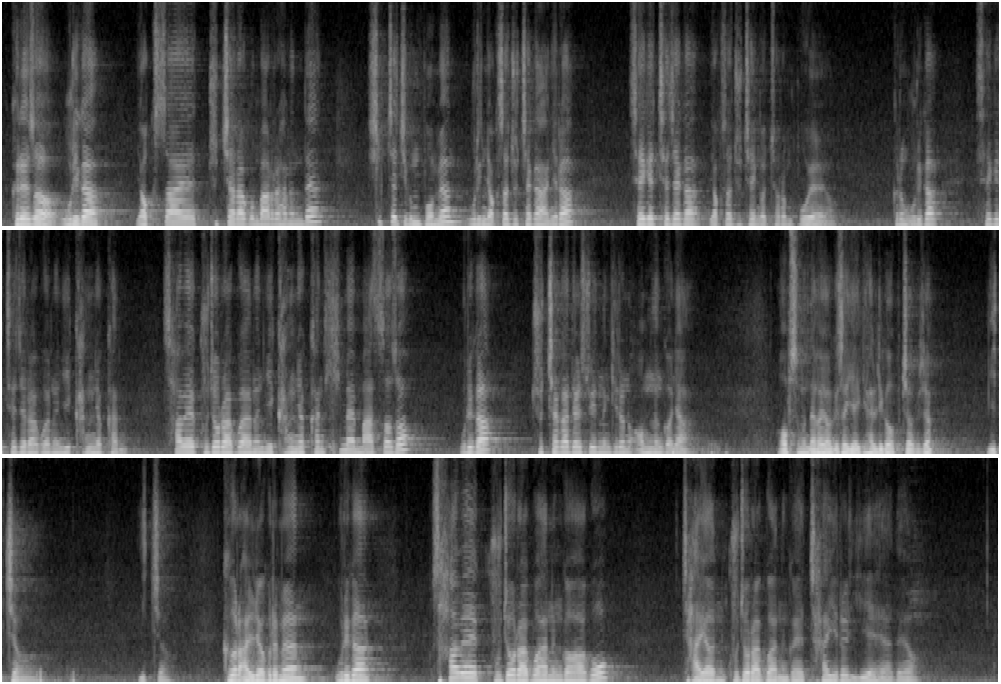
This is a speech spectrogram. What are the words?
그래서 우리가 역사의 주체라고 말을 하는데 실제 지금 보면 우린 역사 주체가 아니라 세계 체제가 역사 주체인 것처럼 보여요. 그럼 우리가 세계 체제라고 하는 이 강력한 사회 구조라고 하는 이 강력한 힘에 맞서서 우리가 주체가 될 수 있는 길은 없는 거냐? 없으면 내가 여기서 얘기할 리가 없죠. 그죠? 있죠. 있죠. 그걸 알려 그러면 우리가 사회 구조라고 하는 거하고 자연 구조라고 하는 거의 차이를 이해해야 돼요.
